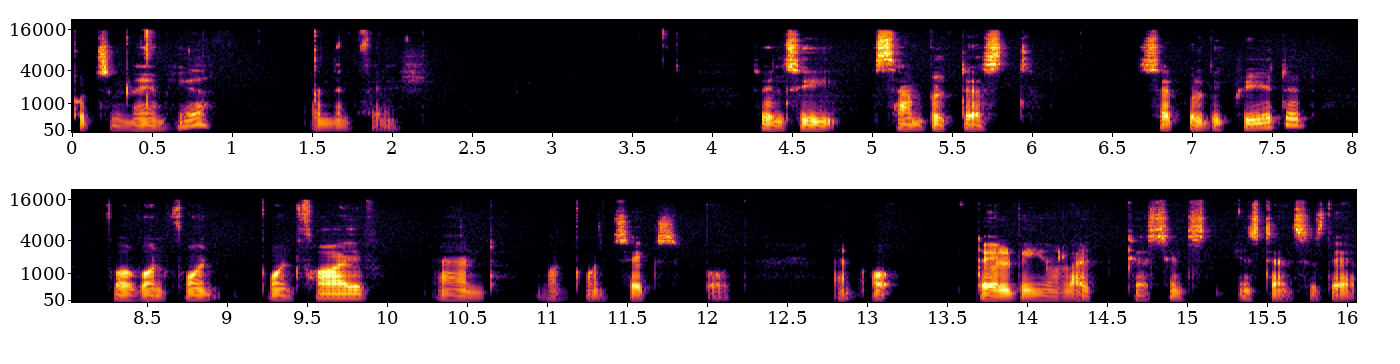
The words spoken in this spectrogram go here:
put some name here and then finish. So you'll see sample test set will be created for 1.5 and 1.6 both. And oh, there will be you know like test inst instances there.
